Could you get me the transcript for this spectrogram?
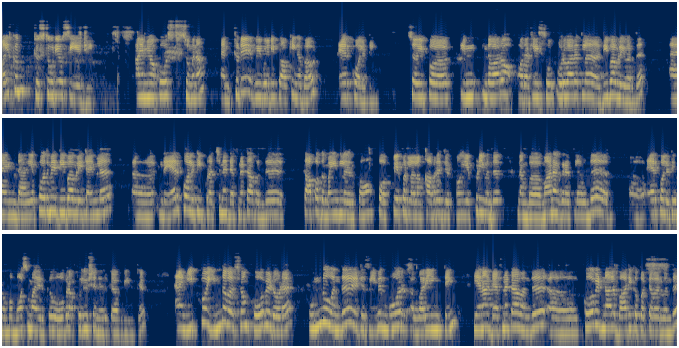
Welcome to Studio CAG. I am your host Sumana, and today we will be talking about air quality. So இப்போ இந் இந்த வாரம் ஒரு at least ஒரு வாரத்தில் தீபாவளி வருது அண்ட் uh, எப்போதுமே தீபாவளி டைமில் uh, இந்த ஏர் குவாலிட்டி பிரச்சனை டெஃபினட்டாக வந்து டாப் ஆஃப் த மைண்டில் இருக்கும் பேப்பர்லலாம் கவரேஜ் இருக்கும் எப்படி வந்து நம்ம மாநகரத்தில் வந்து ஏர் குவாலிட்டி ரொம்ப மோசமா இருக்கு ஓவரா பொல்யூஷன் இருக்கு அப்படின்ட்டு. அண்ட் இப்போ இந்த வருஷம் கோவிடோட இன்னும் வந்து it is even more worrying thing ஏன்னா டெஃபினட்டா வந்து கோவிட்னால பாதிக்கப்பட்டவர் வந்து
